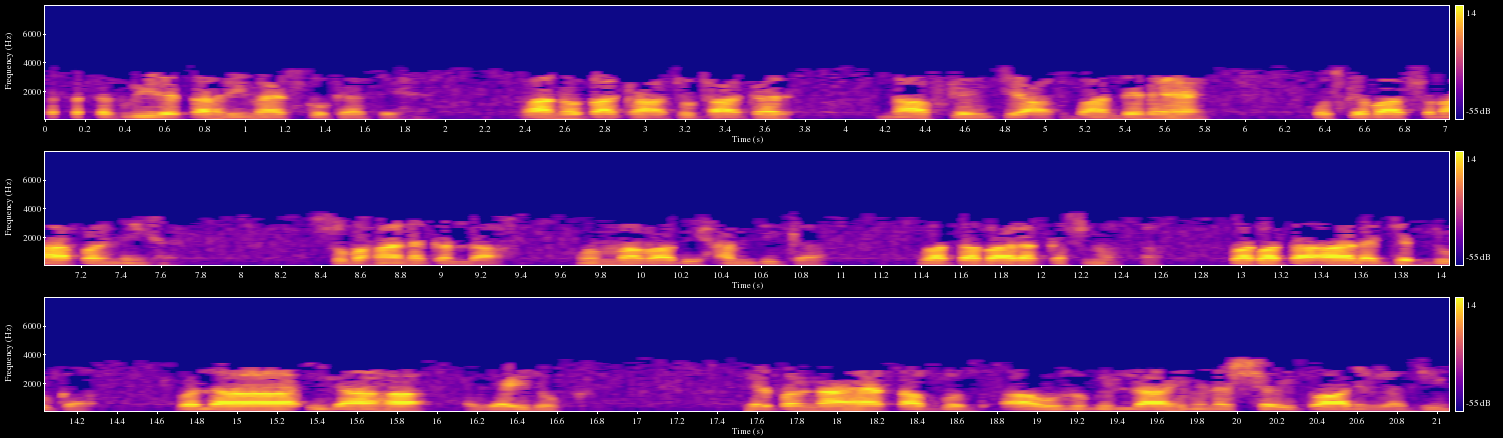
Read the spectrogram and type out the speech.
تقویر تحریمہ اس کو کہتے ہیں۔ کانوں تک ہاتھ اٹھا کر ناف کے نیچے ہاتھ باندھ دینے ہیں، اس کے بعد سنا پڑھنی ہے۔ سبحانک اللہ ہم وابی حمدی کا و تبارہ قسم کا و تعالی جدو کا ولا الہ غیرک۔ پھر پڑھنا ہے تبز اعوذ باللہ من الشیطان الرجیم۔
